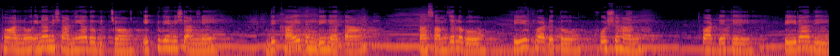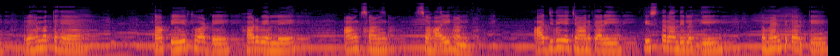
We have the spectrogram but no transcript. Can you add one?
ਤੁਹਾਨੂੰ ਇਹਨਾਂ ਨਿਸ਼ਾਨੀਆਂ ਦੇ ਵਿੱਚੋਂ ਇੱਕ ਵੀ ਨਿਸ਼ਾਨੀ ਦਿਖਾਈ ਦਿੰਦੀ ਹੈ ਤਾਂ ਤਾਂ ਸਮਝ ਲਵੋ, ਪੀਰ ਤੁਹਾਡੇ ਤੋਂ ਖੁਸ਼ ਹਨ। ਤੁਹਾਡੇ ਤੇ ਪੀਰਾਂ ਦੀ ਰਹਿਮਤ ਹੈ। ਤਾਂ ਪੀਰ ਤੁਹਾਡੇ ਹਰ ਵੇਲੇ ਅੰਗ ਸੰਗ ਸਹਾਈ ਹਨ। ਅੱਜ ਦੀ ਇਹ ਜਾਣਕਾਰੀ ਕਿਸ ਤਰ੍ਹਾਂ ਦੀ ਲੱਗੀ? ਕਮੈਂਟ ਕਰਕੇ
